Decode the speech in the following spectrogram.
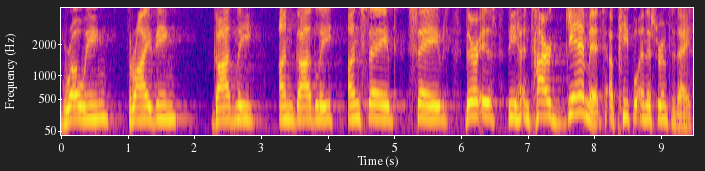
growing, thriving, godly, ungodly, unsaved, saved. There is the entire gamut of people in this room today.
